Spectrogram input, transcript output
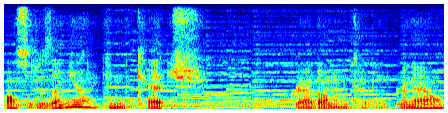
Also, does that mean I can catch Groudon and Kyogre now?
